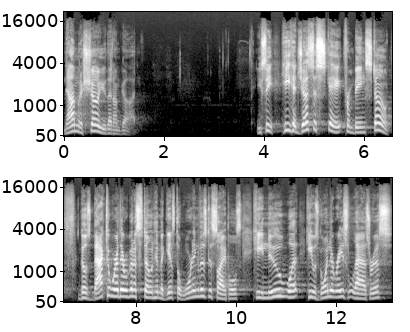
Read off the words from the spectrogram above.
now I'm going to show you that I'm God. You see, he had just escaped from being stoned. Goes back to where they were going to stone him against the warning of his disciples. He knew what he was going to raise Lazarus,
